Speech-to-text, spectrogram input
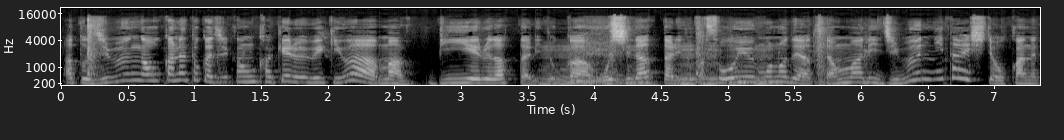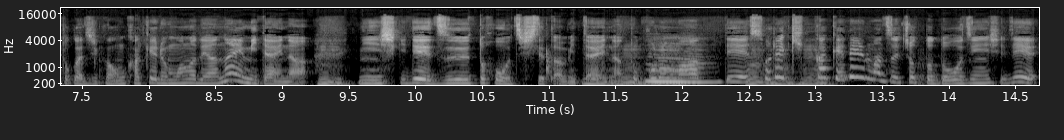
あと自分がお金とか時間をかけるべきは、まあ、BL だったりとか、うん。推しだったりとか、うん。そういうものであってあんまり自分に対してお金とか時間をかけるものではないみたいなうん。認識でずっと放置してたみたいなところもあって、うん。それきっかけでまずちょっと同人誌で、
